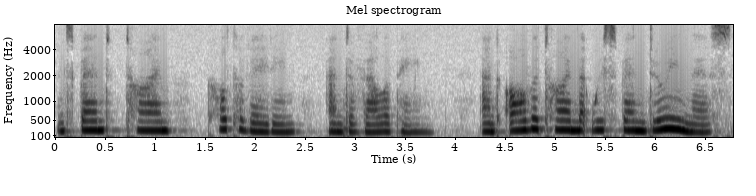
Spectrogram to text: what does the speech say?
and spend time cultivating and developing. And all the time that we spend doing this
